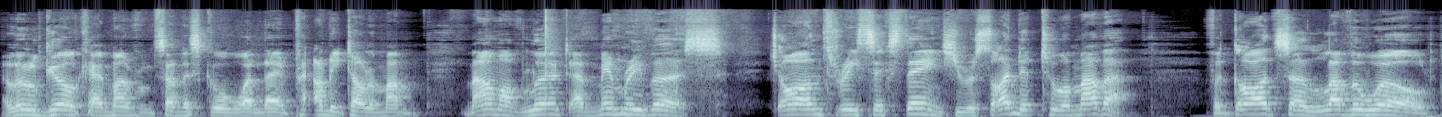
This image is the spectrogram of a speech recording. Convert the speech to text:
A little girl came home from Sunday school one day and proudly told her mum, Mum, I've learnt a memory verse. John 3.16. She recited it to her mother. For God so loved the world,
